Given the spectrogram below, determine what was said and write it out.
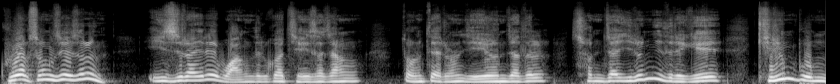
구약 성서에서는 이스라엘의 왕들과 제사장 또는 때로는 예언자들, 선자 이런 이들에게 기름 부음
